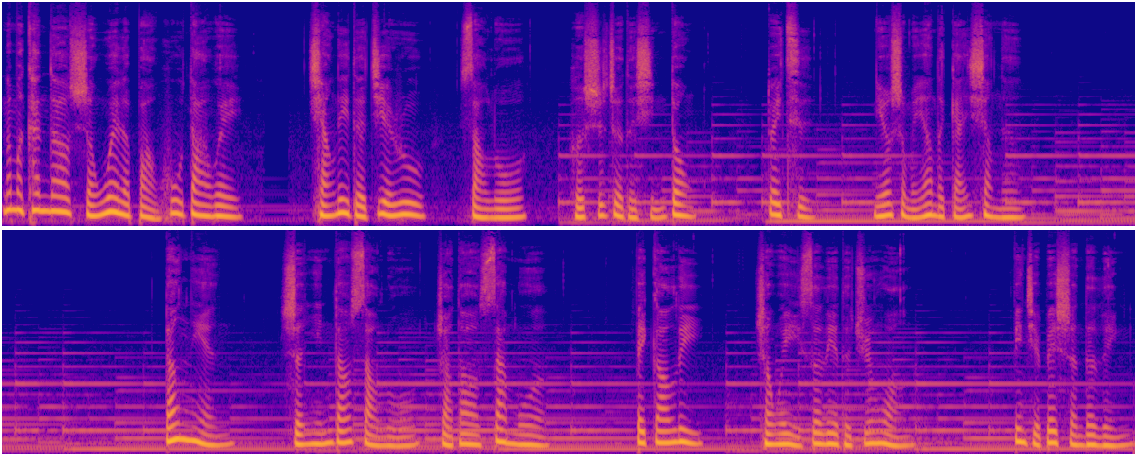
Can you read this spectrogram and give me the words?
那么，看到神为了保护大卫，强力的介入扫罗和使者的行动，对此你有什么样的感想呢？当年神引导扫罗找到撒母耳，被高立成为以色列的君王，并且被神的灵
